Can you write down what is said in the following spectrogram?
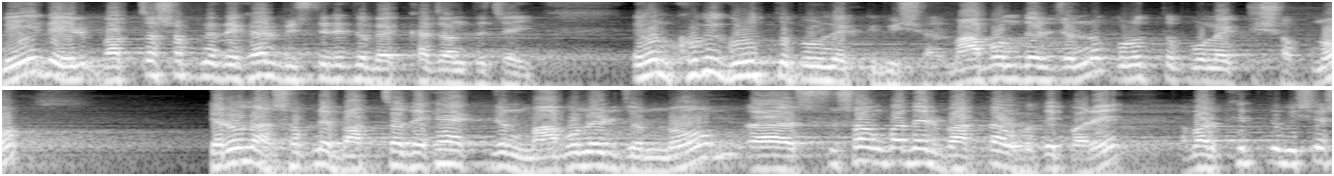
মেয়েদের বাচ্চা স্বপ্নে দেখার বিস্তারিত ব্যাখ্যা জানতে চাই। এখন খুবই গুরুত্বপূর্ণ একটি বিষয়, মা বোনদের জন্য গুরুত্বপূর্ণ একটি স্বপ্ন। কেননা স্বপ্নে বাচ্চা দেখা একজন মা বোনের জন্য সুসংবাদের বার্তাও হতে পারে। আবার ক্ষেত্র বিশেষ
